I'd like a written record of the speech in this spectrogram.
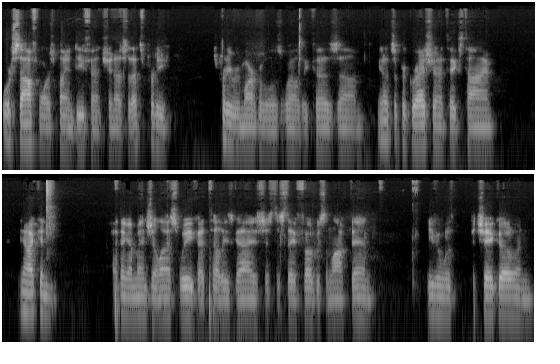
four sophomores playing defense. You know, so that's pretty, it's pretty remarkable as well because um, you know it's a progression. It takes time. You know, I can. I think I mentioned last week. I tell these guys just to stay focused and locked in, even with Pacheco and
